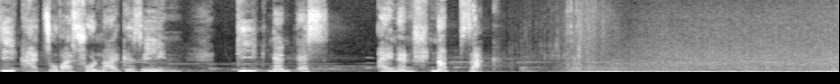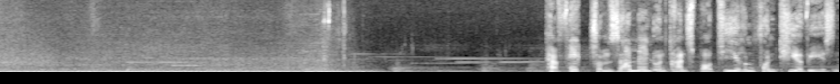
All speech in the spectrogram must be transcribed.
Dick hat sowas schon mal gesehen. Dick nennt es einen Schnappsack. Perfekt zum Sammeln und Transportieren von Tierwesen.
